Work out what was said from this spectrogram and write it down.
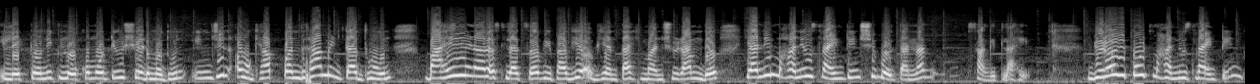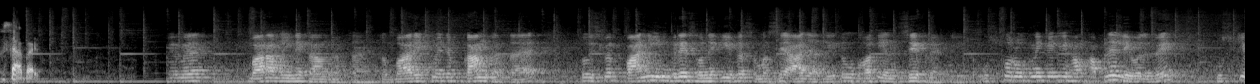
इलेक्ट्रॉनिक लोकोमोटिव्ह शेडमधून इंजिन अवघ्या पंधरा मिनिटात धुवून बाहेर येणार असल्याचं विभागीय अभियंता हिमांशु रामदेव यांनी महान्यूज नाईन्टीनशी बोलताना सांगितलं आहे. Bureau report, Maha News nineteen Bhusawal. में बारह महीने काम करता है। तो बारिश में जब काम करता है तो इसमें पानी इनग्रेस होने की अगर समस्या आ जाती है तो वो बहुत ही अनसेफ रहती है। तो उसको रोकने के लिए हम अपने लेवल पे उसके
